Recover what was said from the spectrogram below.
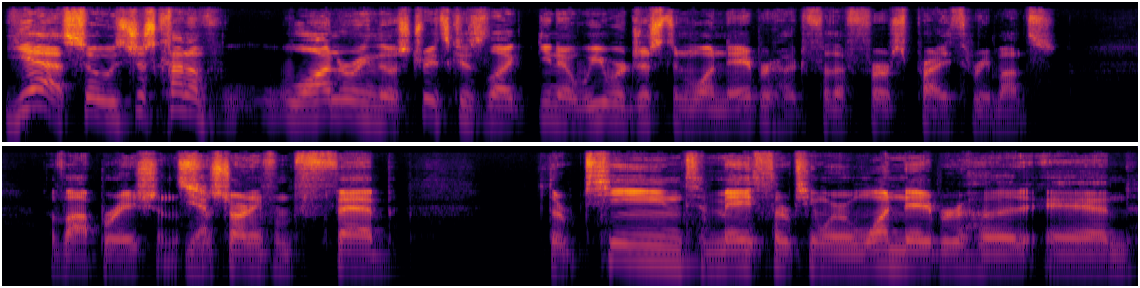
yeah. So it was just kind of wandering those streets because, like, you know, we were just in one neighborhood for the first probably three months of operations. Yep. So starting from Feb 13 to May 13, we are in one neighborhood, and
